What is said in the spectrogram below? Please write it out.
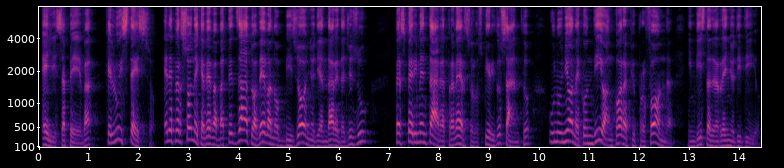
Egli sapeva che lui stesso e le persone che aveva battezzato avevano bisogno di andare da Gesù per sperimentare attraverso lo Spirito Santo un'unione con Dio ancora più profonda in vista del regno di Dio.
